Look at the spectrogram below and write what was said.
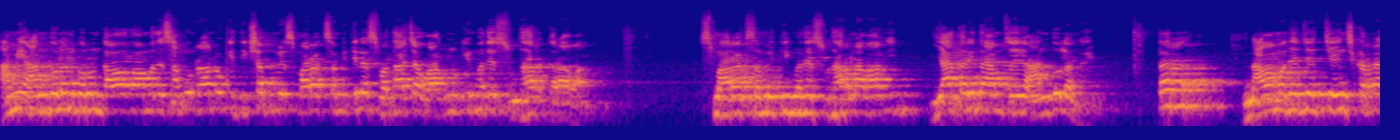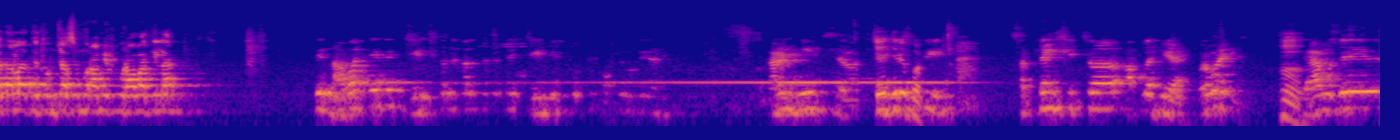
आम्ही आंदोलन करून गावागावामध्ये सांगून राहिलो की दीक्षाभूमी स्मारक समितीने स्वतःच्या वागणुकीमध्ये सुधार करावा. स्मारक समितीमध्ये सुधारणा व्हावी याकरिता आमचं हे आंदोलन आहे. तर नावामध्ये जे चेंज करण्यात आलं ते तुमच्यासमोर आम्ही पुरावा दिला. ते नावात जे जे चेंज करण्यात आलं त्याचं ते चेंजेस कॉपी वगैरे आहे कारण हे. सत्याऐंशीच आपलं हे आहे बरोबर आहे. त्यामध्ये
